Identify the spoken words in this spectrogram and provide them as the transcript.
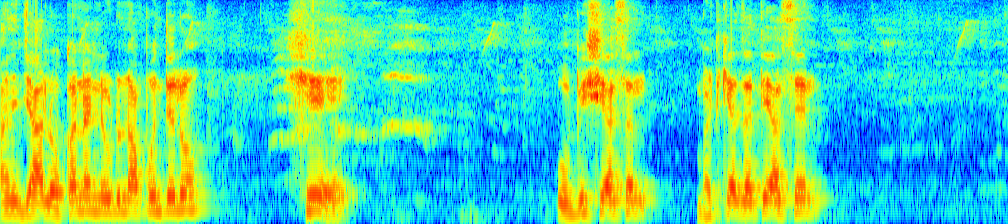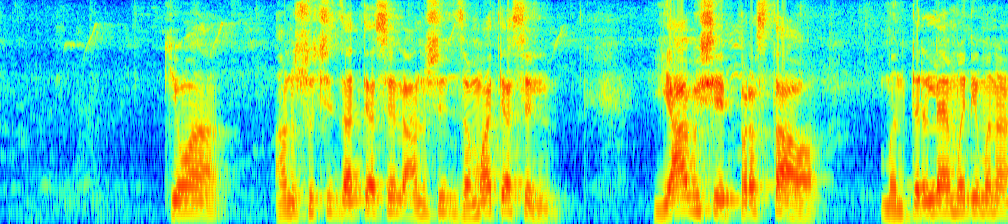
आणि ज्या लोकांना निवडून आपण दिलो हे ओबीसी असेल भटक्या जाती असेल किंवा अनुसूचित जाती असेल अनुसूचित जमाती असेल याविषयी प्रस्ताव मंत्रालयामध्ये म्हणा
